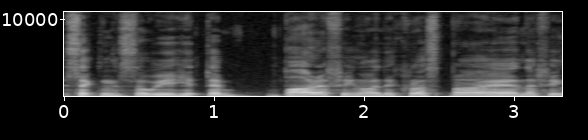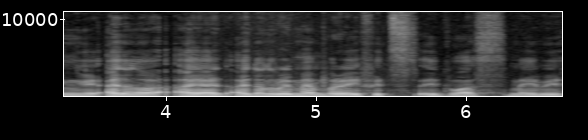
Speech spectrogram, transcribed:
second so we hit the bar i think or the crossbar and i think i don't know i i, I don't remember if it's it was maybe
